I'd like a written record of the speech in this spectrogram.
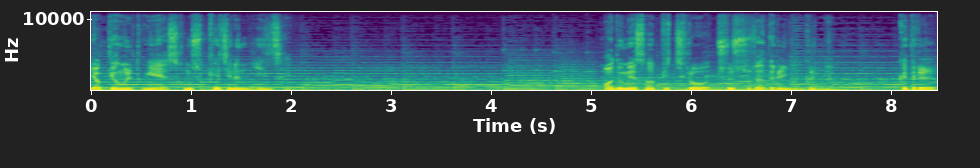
역경을 통해 성숙해지는 인생. 어둠에서 빛으로 출소자들을 이끌며 그들을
